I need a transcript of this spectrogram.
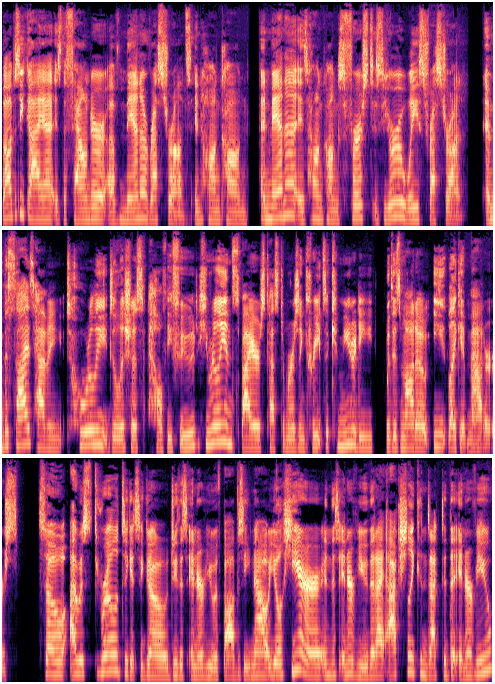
Bobsy Gaia is the founder of Mana Restaurants in Hong Kong. And Mana is Hong Kong's first zero waste restaurant. And besides having totally delicious, healthy food, he really inspires customers and creates a community with his motto, eat like it matters. So I was thrilled to get to go do this interview with Bobsy. Now you'll hear in this interview that I actually conducted the interview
